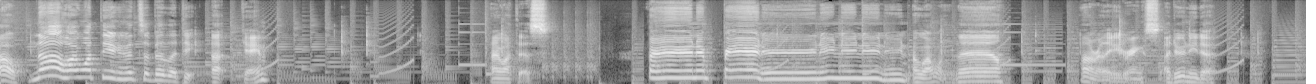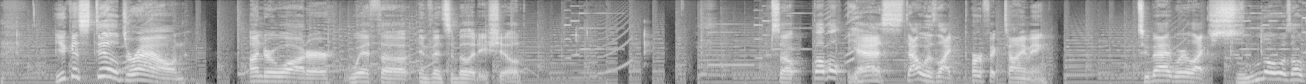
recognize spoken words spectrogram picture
Oh, no, I want the invincibility. Uh, game? I want this. Oh, I want, no. I don't really need rings. I do need to... You can still drown underwater with a invincibility shield. So, bubble. Yes, that was like perfect timing. Too bad we're like slow as all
